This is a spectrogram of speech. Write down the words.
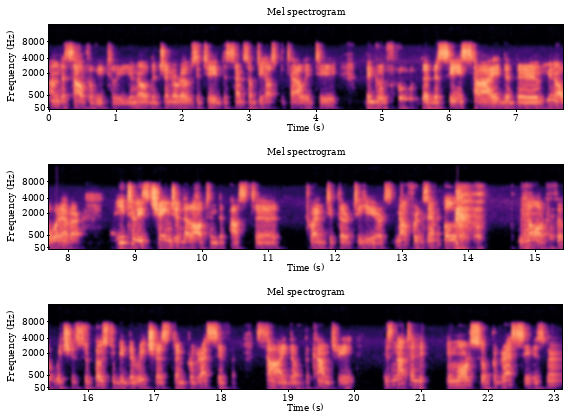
on the south of Italy. You know, the generosity, the sense of the hospitality, the mm-hmm. good food, the, the seaside, the, you know, whatever. Italy's changed a lot in the past uh, 20, 30 years. Now, for example, North, which is supposed to be the richest and progressive side of the country, is not anymore so progressive. It's very,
